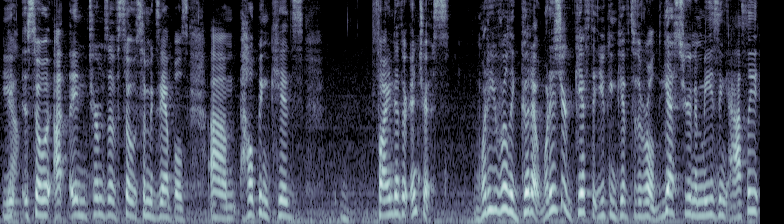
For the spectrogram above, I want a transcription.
You- Yeah. So, uh, in terms of so some examples, um, helping kids find other interests. What are you really good at? What is your gift that you can give to the world? Yes, you're an amazing athlete,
